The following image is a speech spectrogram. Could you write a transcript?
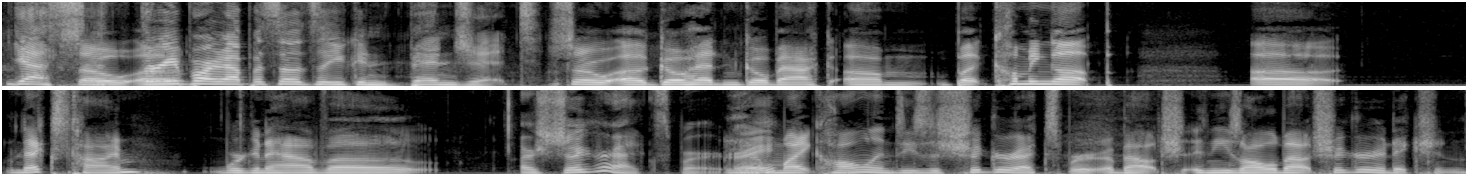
yes. So, uh, three part episode, so you can binge it. so uh, go ahead and go back. Um, but coming up, uh, next time we're gonna have uh, Our sugar expert, right? Mike Collins. He's a sugar expert about, sh- and he's all about sugar addiction.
